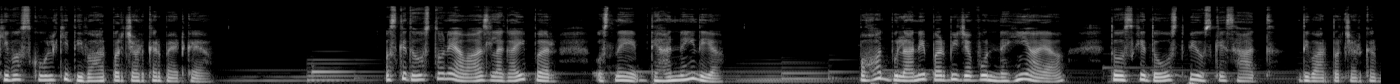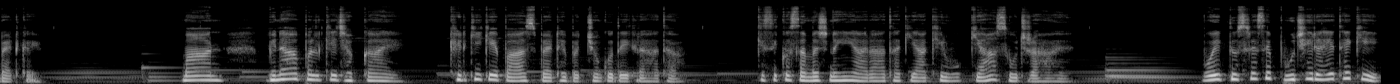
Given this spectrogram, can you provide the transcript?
कि वो स्कूल की दीवार पर चढ़कर बैठ गया। उसके दोस्तों ने आवाज़ लगाई, पर उसने ध्यान नहीं दिया। बहुत बुलाने पर भी जब वो नहीं आया तो उसके दोस्त भी उसके साथ दीवार पर चढ़कर बैठ गए। मान बिना पल के झपकाए खिड़की के पास बैठे बच्चों को देख रहा था। किसी को समझ नहीं आ रहा था कि आखिर वो क्या सोच रहा है। वो एक दूसरे से पूछ ही रहे थे कि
